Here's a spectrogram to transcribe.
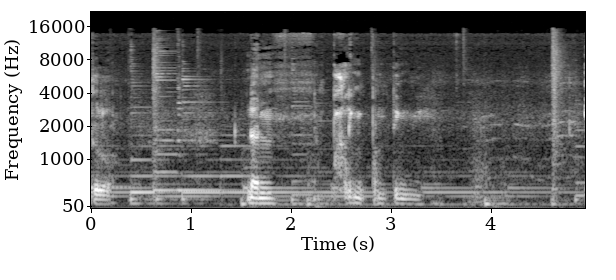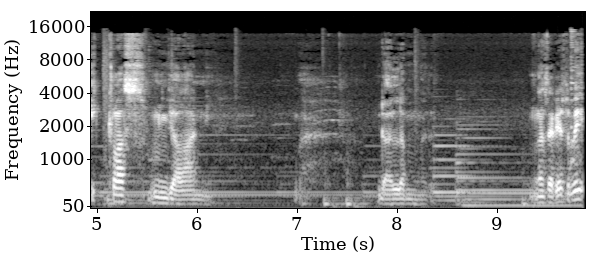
gitu loh. Dan paling penting nih ikhlas menjalani. Bah, dalam gitu. Nggak serius tapi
